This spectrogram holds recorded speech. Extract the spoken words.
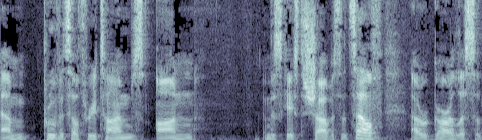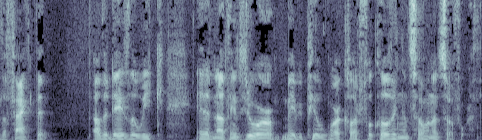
um, prove itself three times on, in this case, the Shabbos itself, uh, regardless of the fact that other days of the week it had nothing to do, or maybe people wore colorful clothing and so on and so forth.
